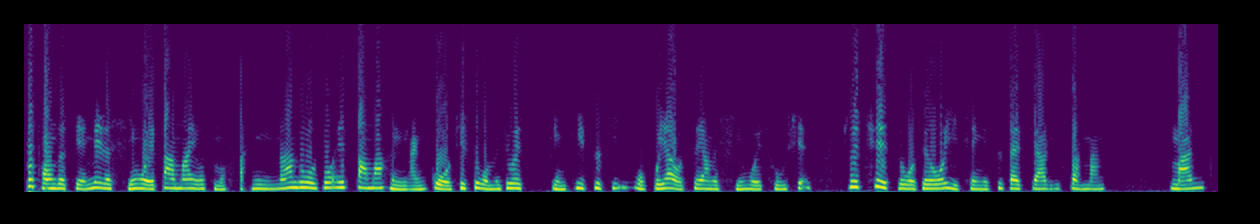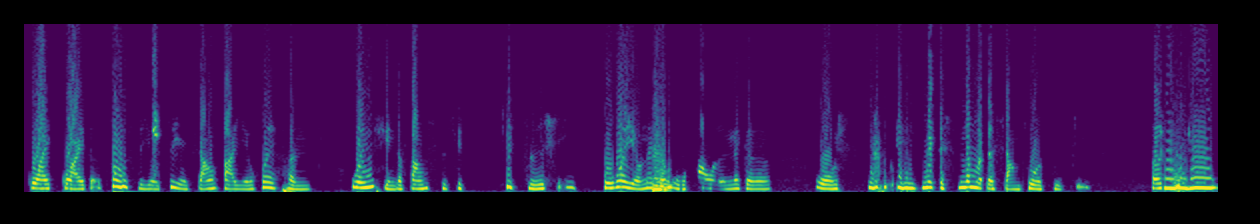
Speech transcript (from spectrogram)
不同的姐妹的行为，爸妈有什么反应？那如果说，哎，爸妈很难过，其实我们就会警惕自己，我不要有这样的行为出现。因为确实，我觉得我以前也是在家里算蛮蛮乖乖的，纵使有自己的想法，也会很温驯的方式去去执行，不会有那个五号的那个我 那个那么的想做自己。而是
